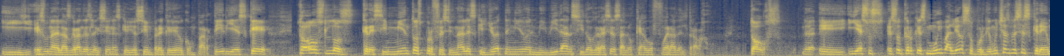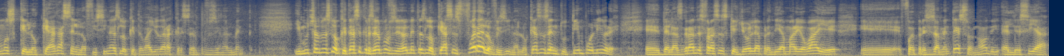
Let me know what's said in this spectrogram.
y es una de las grandes lecciones que yo siempre he querido compartir y es que todos los crecimientos profesionales que yo he tenido en mi vida han sido gracias a lo que hago fuera del trabajo. Todos. Eh, y eso, eso creo que es muy valioso porque muchas veces creemos que lo que hagas en la oficina es lo que te va a ayudar a crecer profesionalmente. Y muchas veces lo que te hace crecer profesionalmente es lo que haces fuera de la oficina, lo que haces en tu tiempo libre. Eh, de las grandes frases que yo le aprendí a Mario Valle eh, fue precisamente eso, ¿no? Él decía,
